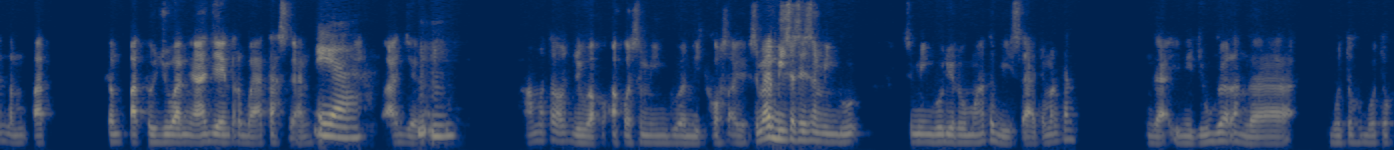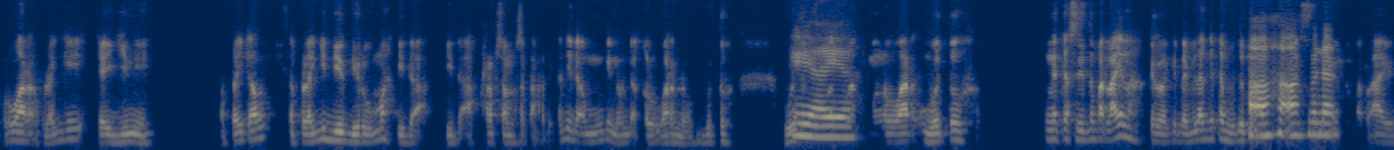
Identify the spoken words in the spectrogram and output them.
kan tempat tempat tujuannya aja yang terbatas kan. Iya. Itu aja. Mm-mm. Sama tau juga aku, aku semingguan di kos aja. Sebenarnya bisa sih seminggu seminggu di rumah tuh bisa. Cuman kan nggak ini juga lah, nggak butuh-butuh keluar. Apalagi kayak gini. Apalagi kamu, apalagi di di rumah tidak tidak akrab sama sekali. Kan tidak mungkin dong tidak keluar dong. Butuh butuh Iya, iya. mengeluar, butuh ngecas di tempat lain lah. Kalau kita bilang kita butuh tempat ah, ngecas benar. di tempat lain.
